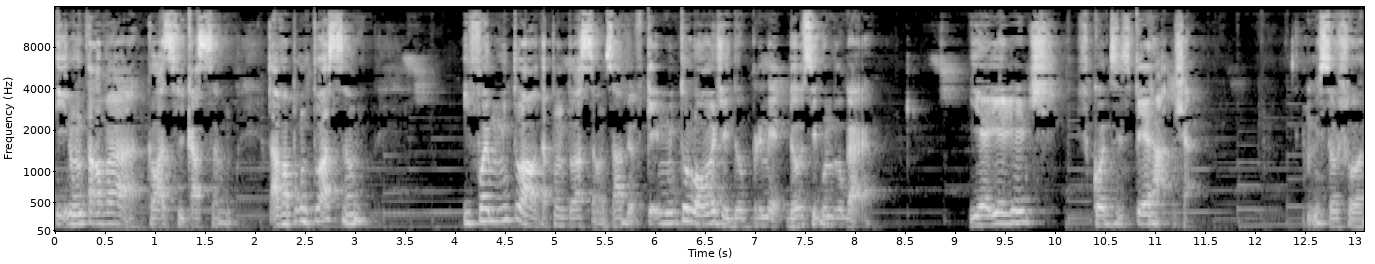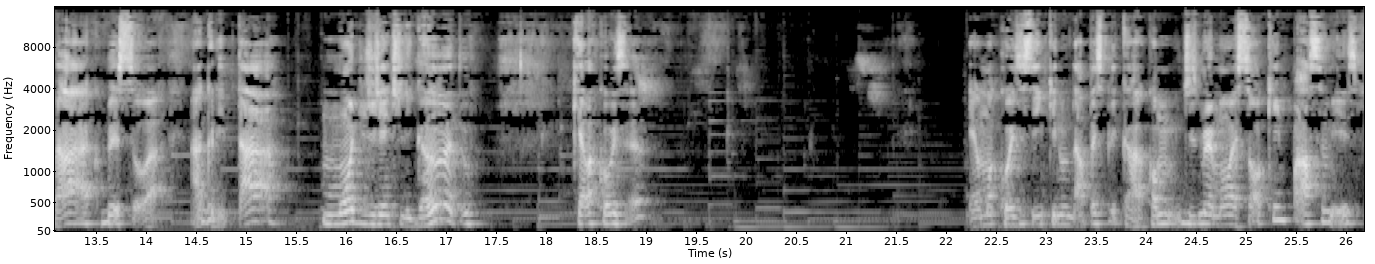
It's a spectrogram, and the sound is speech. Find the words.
E não tava classificação, tava pontuação. E foi muito alta a pontuação, sabe? Eu fiquei muito longe do, primeiro, do segundo lugar. E aí a gente ficou desesperado já. Começou a chorar, começou a, a gritar, um monte de gente ligando, aquela coisa. É uma coisa assim que não dá para explicar. Como diz meu irmão, é só quem passa mesmo.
